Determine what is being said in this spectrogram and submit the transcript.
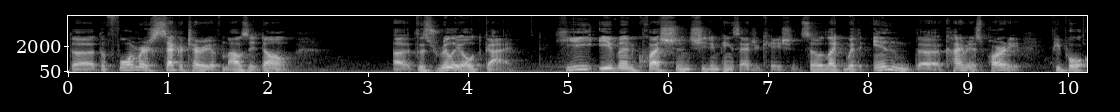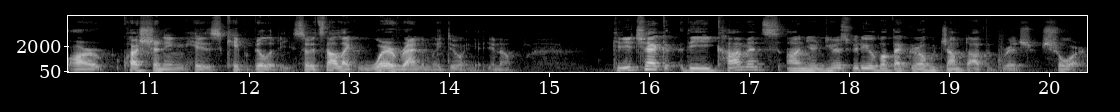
the, the former secretary of Mao Zedong, uh, this really old guy. He even questioned Xi Jinping's education. So like within the Communist Party, people are questioning his capabilities. So it's not like we're randomly doing it, you know. Can you check the comments on your newest video about that girl who jumped off the bridge? Sure.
